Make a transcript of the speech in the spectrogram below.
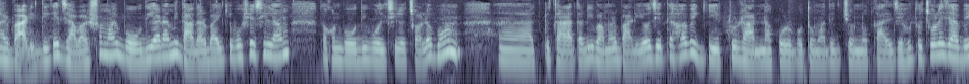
আর বাড়ির দিকে যাবার সময় বৌদি আর আমি দাদার বাইকে বসেছিলাম। তখন বৌদি বলছিল, চলো বোন একটু তাড়াতাড়ি আমার বাড়িও যেতে হবে, গিয়ে একটু রান্না করব তোমাদের জন্য। কাল যেহেতু চলে যাবে,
